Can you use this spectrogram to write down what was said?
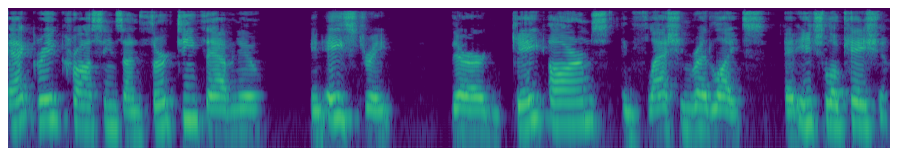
at-grade crossings on 13th Avenue and 8th Street, there are gate arms and flashing red lights at each location.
